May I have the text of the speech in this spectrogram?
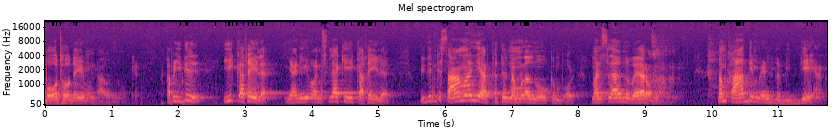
ബോധോദയം ഉണ്ടാകുന്നതും അപ്പോൾ ഇതിൽ ഈ കഥയിൽ ഞാൻ ഈ മനസ്സിലാക്കിയ ഈ കഥയിൽ ഇതിന്റെ സാമാന്യ അർത്ഥത്തിൽ നമ്മളത് നോക്കുമ്പോൾ മനസ്സിലാകുന്ന വേറൊന്നാണ്. നമുക്ക് ആദ്യം വേണ്ടത് വിദ്യയാണ്.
